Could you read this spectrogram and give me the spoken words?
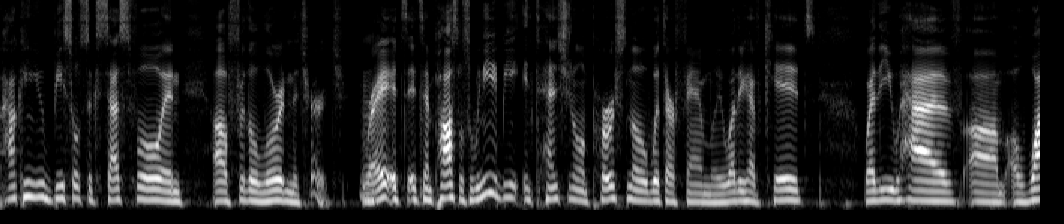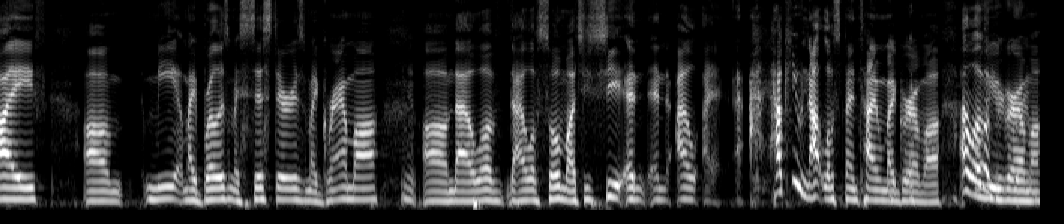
How can you be so successful and uh, for the Lord and the church? Right? It's it's impossible. So we need to be intentional and personal with our family. Whether you have kids, whether you have um, a wife, um, me, my brothers, my sisters, my grandma, um, that I love, that I love so much. She and and I, I, how can you not love spend time with my grandma? I love, you, your grandma.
